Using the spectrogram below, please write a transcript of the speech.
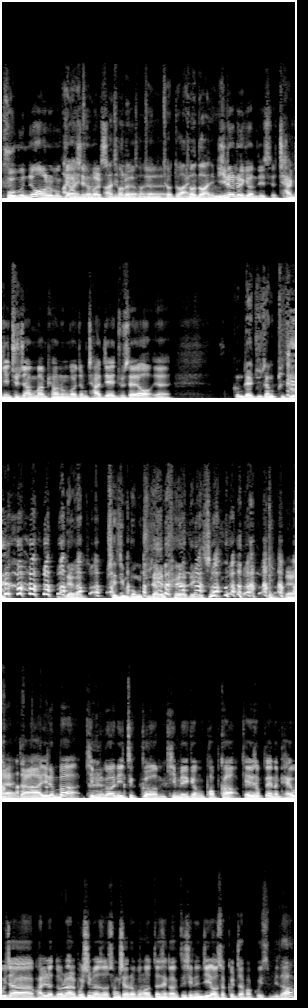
두분중 어느 분께 아니, 하시는 저는- 말씀일까요? 아, 저는, 저는. 예. 저도 아닙니다. 저도 아닙니다. 이런 의견도 있어요. 자기 주장만 펴는 거 좀 자제해 주세요. 예. 그럼 내 주장 피지. 내가 최진봉 주장을 펴야 되겠어? 네. 자, 이른바 김건희 특검, 김혜경 법카 계속되는 배우자 관련 논란을 보시면서 청취자 여러분 어떤 생각 드시는지 여섯 글자 받고 있습니다.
